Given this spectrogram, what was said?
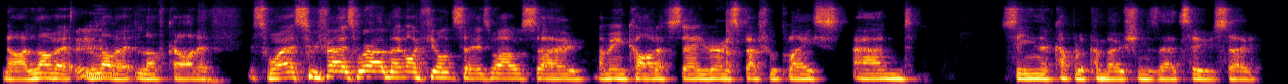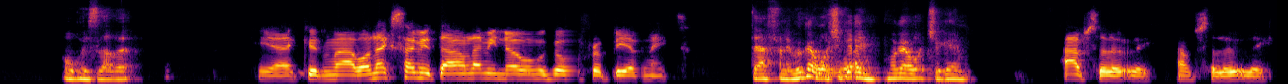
No, I love it, love it, love Cardiff. It's where, to be fair, it's where I met my fiance as well. So I mean, Cardiff's a very special place, and seen a couple of promotions there too. So always love it. yeah, good man. Well, next time you're down, let me know and we'll go for a beer, mate. Definitely, we'll go watch a game. We'll go watch a game. Absolutely, absolutely.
